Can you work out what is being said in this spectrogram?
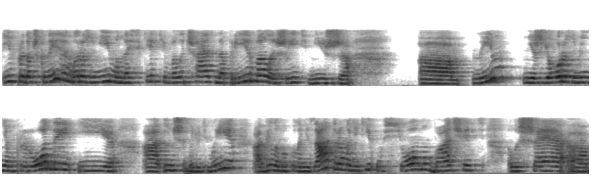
І впродовж книги ми розуміємо, наскільки величезна прірва лежить між а, ним, між його розумінням природи і а, іншими людьми, а, білими колонізаторами, які у всьому бачать лише а,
